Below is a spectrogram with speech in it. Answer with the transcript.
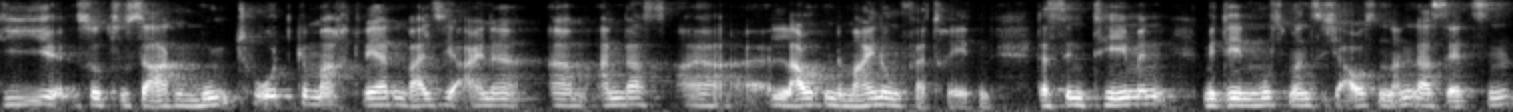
die sozusagen mundtot gemacht werden, weil sie eine ähm, anders äh, lautende Meinung vertreten. Das sind Themen, mit denen muss man sich auseinandersetzen,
